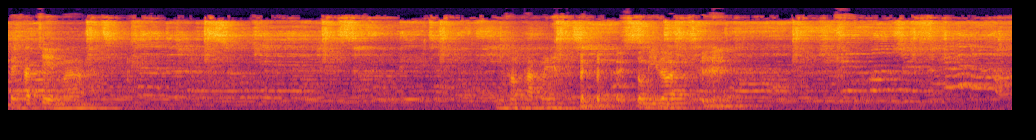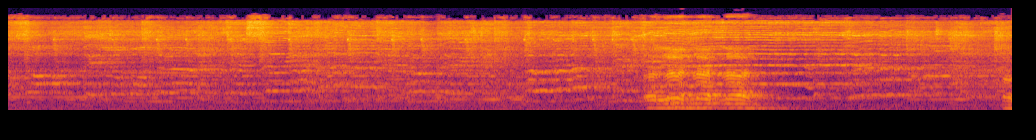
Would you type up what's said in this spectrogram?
เป็นชัดเจนมาก มีคำพักไหม ตรงนี้ด้วย ออเลิศเลิศเลิศโอ้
